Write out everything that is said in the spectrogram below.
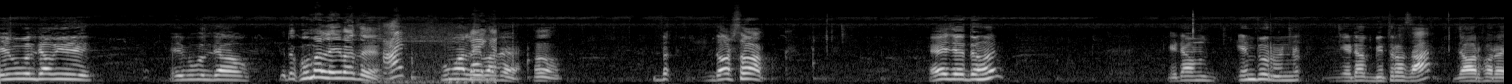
এই বুগুল যাও এই বুগুল যাও এটা ফুমার লে বাজে। ফুমালি বাজে। হ দ- দর্শক এই যে দেখুন এটা ইন্দুর এটা ভিতরে যা যাওয়ার পরে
